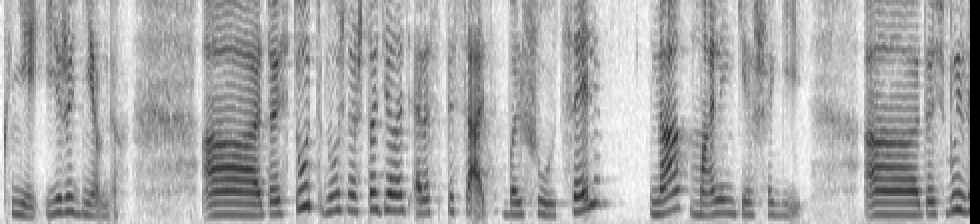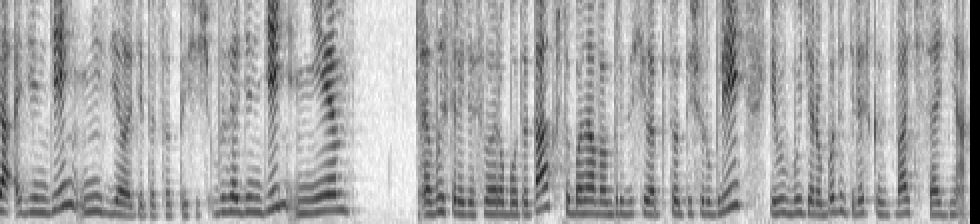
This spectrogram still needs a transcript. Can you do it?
к ней, ежедневных. А, то есть тут нужно что делать? Расписать большую цель на маленькие шаги. А, то есть вы за один день не сделаете 500 тысяч, вы за один день не выстроите свою работу так, чтобы она вам приносила 500 тысяч рублей, и вы будете работать резко с 2 часа дня.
